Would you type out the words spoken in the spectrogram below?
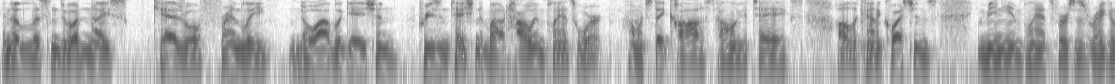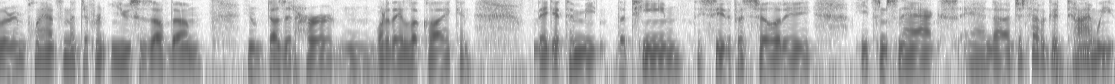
and to listen to a nice, casual, friendly, no obligation presentation about how implants work, how much they cost, how long it takes, all the kind of questions, mini implants versus regular implants and the different uses of them. You know, does it hurt and what do they look like and they get to meet the team, they see the facility, eat some snacks, and uh, just have a good time. We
